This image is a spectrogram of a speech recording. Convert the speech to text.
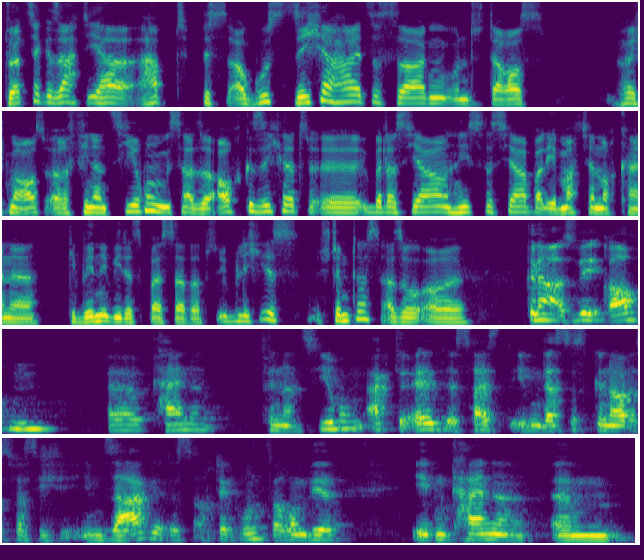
Du hast ja gesagt, ihr habt bis August Sicherheit sozusagen und daraus höre ich mal raus, eure Finanzierung ist also auch gesichert äh, über das Jahr und nächstes Jahr, weil ihr macht ja noch keine Gewinne, wie das bei Startups üblich ist. Stimmt das? Also eure genau, also wir brauchen äh, keine Finanzierung aktuell. Das heißt eben, das ist genau das, was ich Ihnen sage. Das ist auch der Grund, warum wir eben keine ähm,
